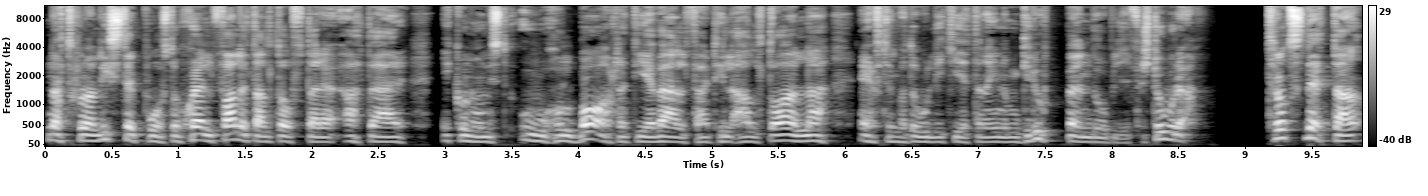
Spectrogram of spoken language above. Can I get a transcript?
Nationalister påstår självfallet allt oftare att det är ekonomiskt ohållbart att ge välfärd till allt och alla eftersom att olikheterna inom gruppen då blir för stora. Trots detta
